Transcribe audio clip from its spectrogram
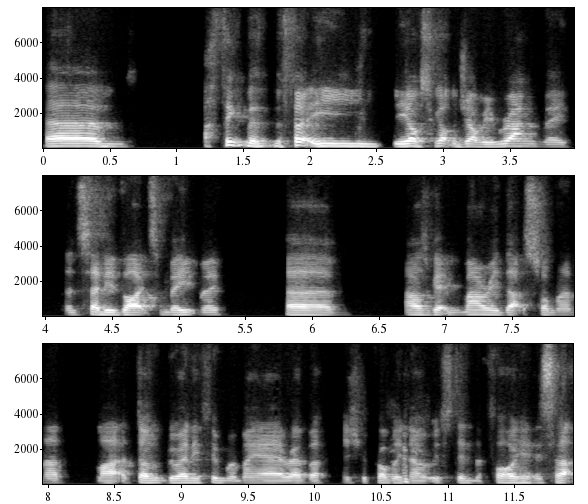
Um, I think the, the he, he obviously got the job. He rang me and said he'd like to meet me. Um, I was getting married that summer, and I like I don't do anything with my hair ever, as you probably noticed in the four years that.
